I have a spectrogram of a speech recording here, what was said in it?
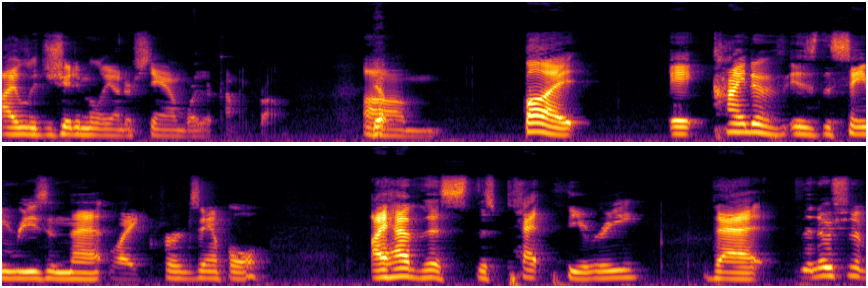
I legitimately understand where they're coming from. Yep. Um, but it kind of is the same reason that, like, for example, I have this this pet theory that the notion of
